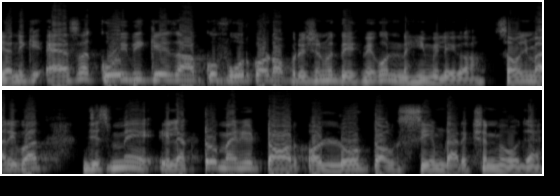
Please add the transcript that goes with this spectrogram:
यानी कि ऐसा कोई भी केस आपको फोर कॉर्ड ऑपरेशन में देखने को नहीं मिलेगा। समझ में आ रही बात? जिसमें इलेक्ट्रोमैग्नेटिक टॉर्क और लोड टॉर्क सेम डायरेक्शन में हो जाए।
